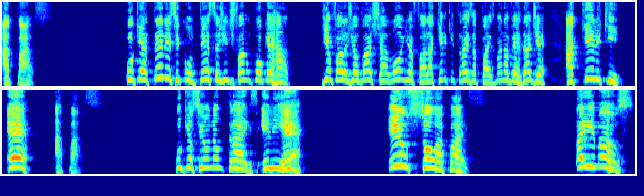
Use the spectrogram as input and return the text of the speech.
a paz. Porque até nesse contexto a gente fala um pouco errado. A gente fala Jeová Shalom, já fala aquele que traz a paz, mas na verdade é aquele que é a paz. Porque o Senhor não traz, ele é. Eu sou a paz. Aí, irmãos,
